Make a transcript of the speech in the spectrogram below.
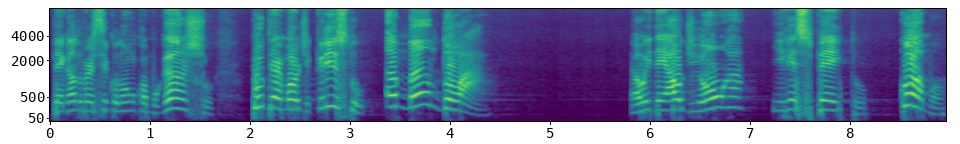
pegando o versículo 1 como gancho, por temor de Cristo, amando-a. É o ideal de honra e respeito. Como?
